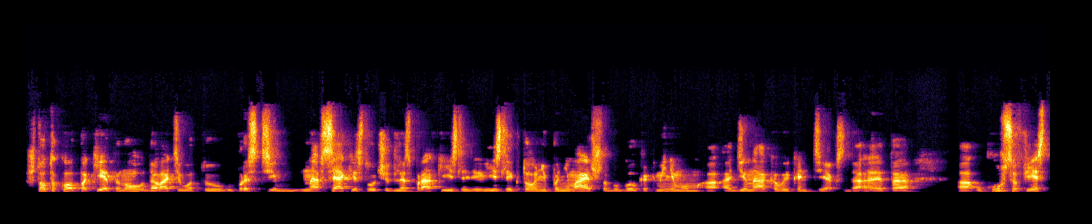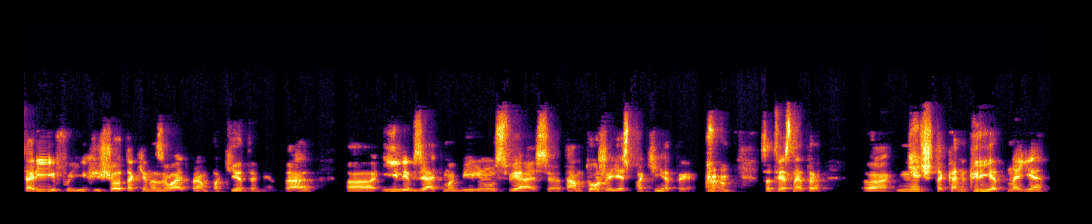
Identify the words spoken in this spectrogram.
что такое пакеты? Ну, давайте вот упростим. На всякий случай для справки, если, если кто не понимает, чтобы был как минимум а, одинаковый контекст, да, это а, у курсов есть тарифы, их еще так и называют прям пакетами, да, а, или взять мобильную связь, там тоже есть пакеты. Соответственно, это нечто конкретное,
